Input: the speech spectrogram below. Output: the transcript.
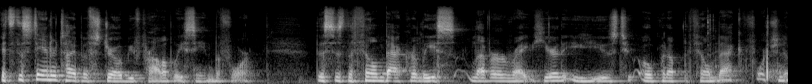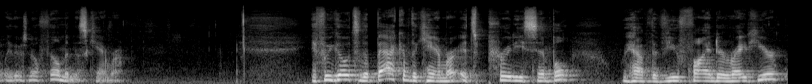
It's the standard type of strobe you've probably seen before. This is the film back release lever right here that you use to open up the film back. Fortunately, there's no film in this camera. If we go to the back of the camera, it's pretty simple. We have the viewfinder right here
